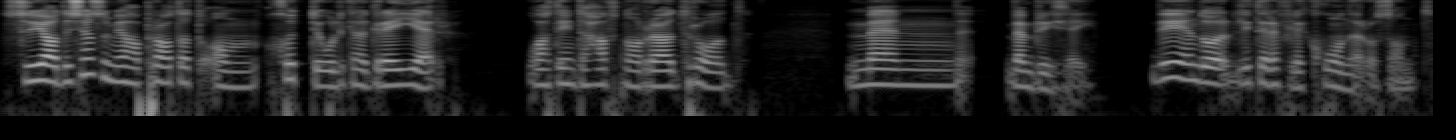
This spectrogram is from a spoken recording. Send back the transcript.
Så ja, det känns som jag har pratat om 70 olika grejer och att jag inte haft någon röd tråd. Men vem bryr sig? Det är ändå lite reflektioner och sånt.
